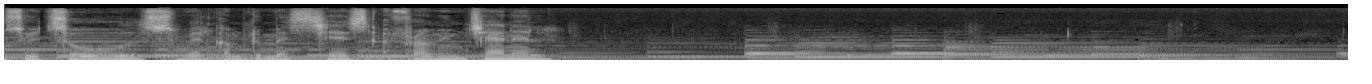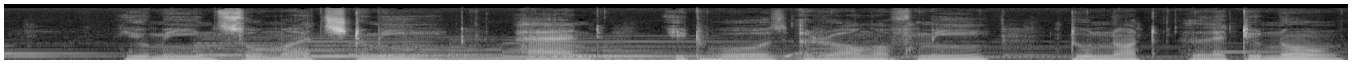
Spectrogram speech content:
sweet souls, welcome to Messages from Him channel. You mean so much to me, and it was wrong of me to not let you know.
